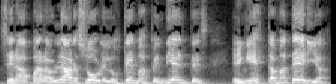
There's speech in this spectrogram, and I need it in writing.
será para hablar sobre los temas pendientes en esta materia.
